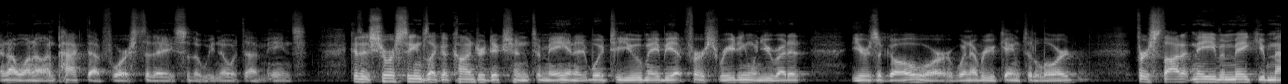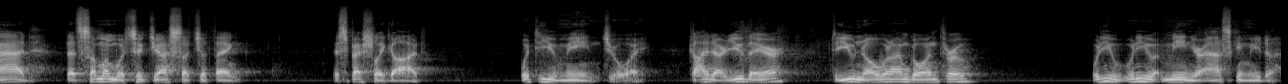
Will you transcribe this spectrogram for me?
And I want to unpack that for us today so that we know what that means. Because it sure seems like a contradiction to me, and it would to you maybe at first reading when you read it years ago or whenever you came to the Lord. First thought it may even make you mad that someone would suggest such a thing, especially God. What do you mean, joy? God, are you there? Do you know what I'm going through? What do you, what do you mean you're asking me to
